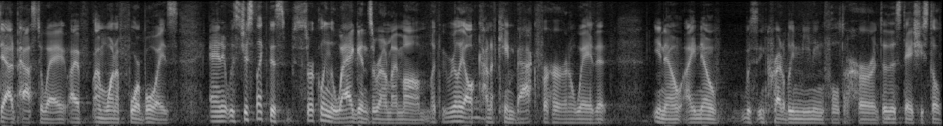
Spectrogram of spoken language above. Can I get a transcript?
dad passed away, I've, I'm one of four boys, and it was just like this circling the wagons around my mom. Like we really all kind of came back for her in a way that, you know, I know was incredibly meaningful to her, and to this day she still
